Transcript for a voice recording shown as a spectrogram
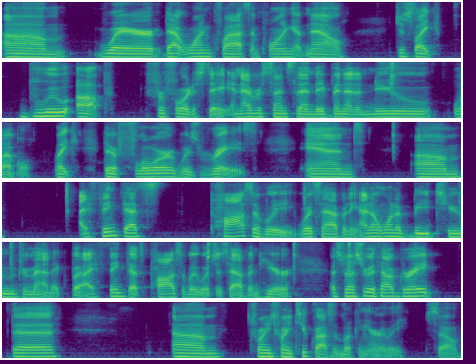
um, where that one class I'm pulling up now just like blew up for Florida State. And ever since then, they've been at a new level. Like their floor was raised. And um, I think that's possibly what's happening. I don't want to be too dramatic, but I think that's possibly what just happened here, especially with how great the um 2022 class is looking early. So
